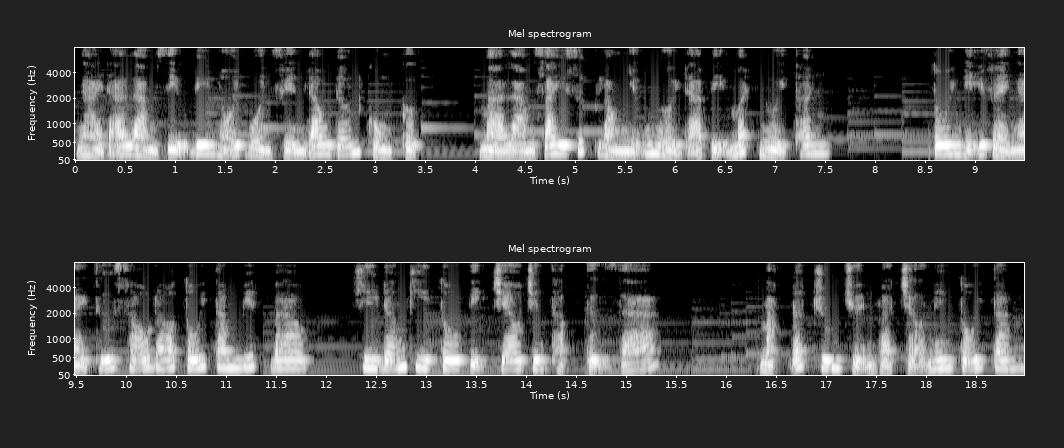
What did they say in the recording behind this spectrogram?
Ngài đã làm dịu đi nỗi buồn phiền đau đớn cùng cực, mà làm day dứt lòng những người đã bị mất người thân. Tôi nghĩ về ngày thứ sáu đó tối tăm biết bao, khi đấng Kitô bị treo trên thập tự giá. Mặt đất rung chuyển và trở nên tối tăm.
